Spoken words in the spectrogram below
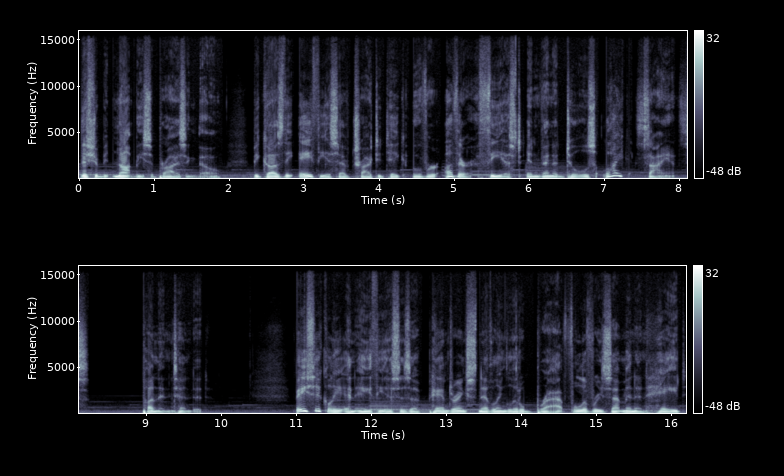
This should be, not be surprising, though, because the atheists have tried to take over other theist invented tools like science. Pun intended. Basically, an atheist is a pandering, sniveling little brat full of resentment and hate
